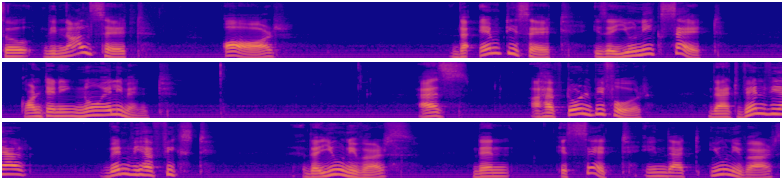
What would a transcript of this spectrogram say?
So, the null set or the empty set is a unique set containing no element. As I have told before that when we are when we have fixed the universe then a set in that universe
